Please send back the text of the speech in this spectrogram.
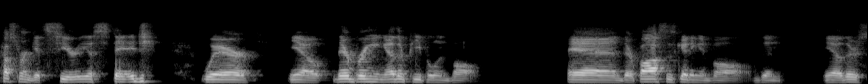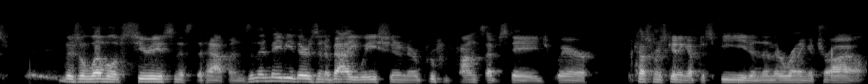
customer gets serious stage where you know they're bringing other people involved and their boss is getting involved and you know there's there's a level of seriousness that happens. And then maybe there's an evaluation or proof of concept stage where the customer's getting up to speed and then they're running a trial.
